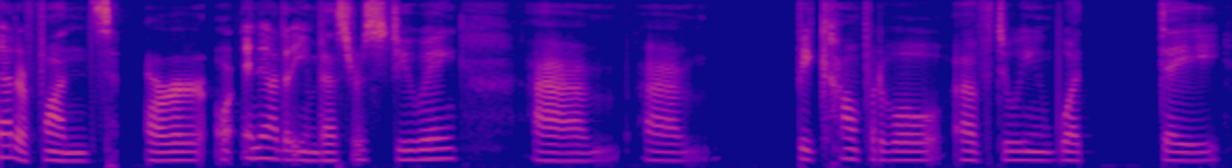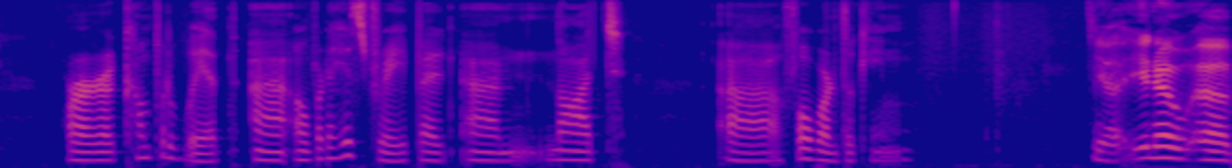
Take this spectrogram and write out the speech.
other funds or, or any other investors doing um, um, be comfortable of doing what they are comfortable with uh, over the history, but um, not uh, forward looking. Yeah, you know, uh,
